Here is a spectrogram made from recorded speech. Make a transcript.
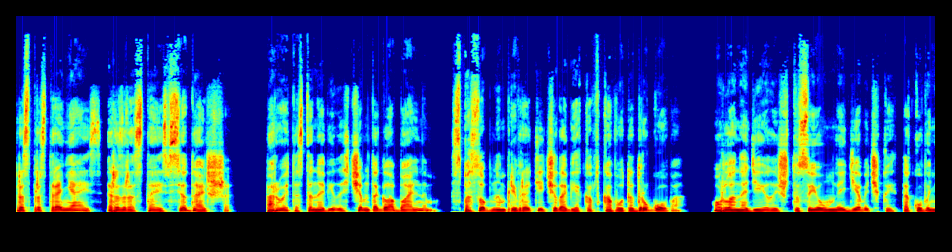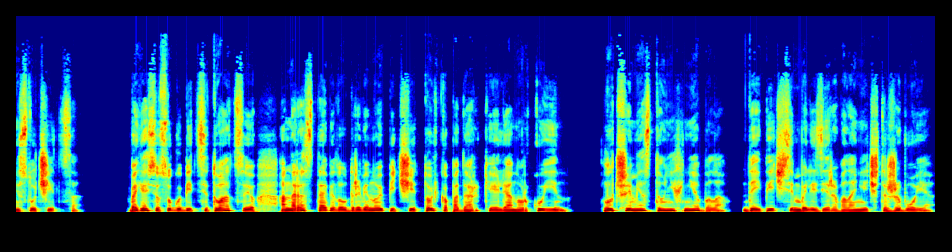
распространяясь, разрастаясь все дальше. Порой это становилось чем-то глобальным, способным превратить человека в кого-то другого. Орла надеялась, что с ее умной девочкой такого не случится. Боясь усугубить ситуацию, она расставила у дровяной печи только подарки Элеонор Куин. Лучшее места у них не было, да и печь символизировала нечто живое.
